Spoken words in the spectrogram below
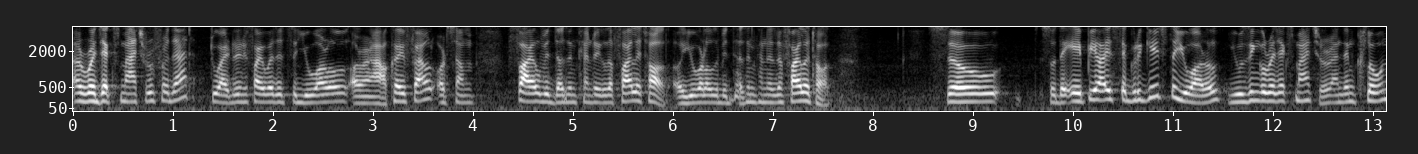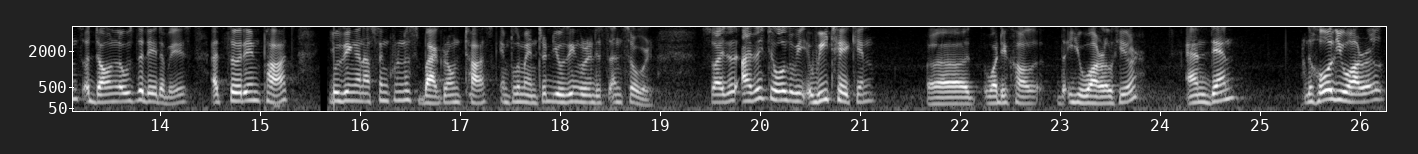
uh, regex matcher for that to identify whether it's a URL or an archive file or some file which doesn't contain the file at all, a URL which doesn't contain the file at all. So, so the API segregates the URL using a regex matcher and then clones or downloads the database at certain path using an asynchronous background task implemented using Redis and server. So as, as I told, we, we take in uh, what do you call the URL here, and then the whole URL,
